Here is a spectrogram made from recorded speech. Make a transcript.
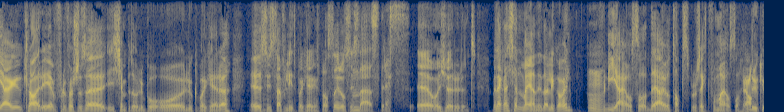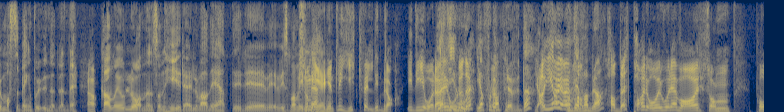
jeg klarer For det første så er jeg kjempedårlig på å lukeparkere. Eh, syns det er for lite parkeringsplasser, og syns det er stress eh, å kjøre rundt. Men jeg kan kjenne meg igjen i det likevel. Mm. Fordi jeg også, det er jo tapsprosjekt for meg også. Ja. Jeg bruker jo masse penger på unødvendig. Ja. Kan jo låne en sånn hyre, eller hva de heter, eh, hvis man vil Som det. egentlig gikk veldig bra i de åra jeg de gjorde det. Ja, for du har prøvd det? Ja, ja, ja. Og det var bra? Hadde et par år hvor jeg var sånn på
